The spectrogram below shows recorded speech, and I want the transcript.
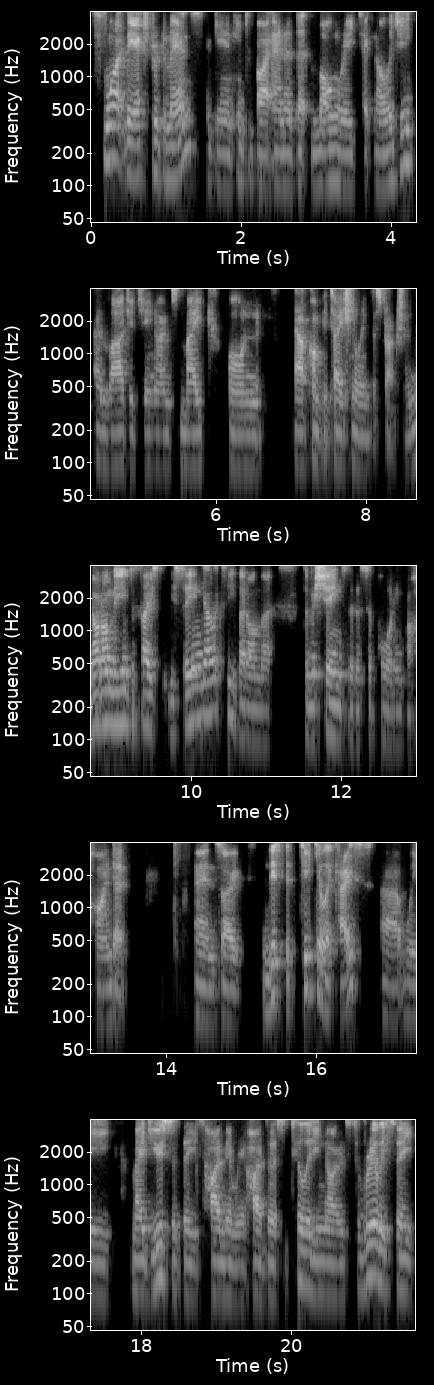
slightly extra demands, again hinted by Anna, that long read technology and larger genomes make on our computational infrastructure, not on the interface that you see in Galaxy, but on the, the machines that are supporting behind it. And so in this particular case, uh, we made use of these high memory, high versatility nodes to really see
